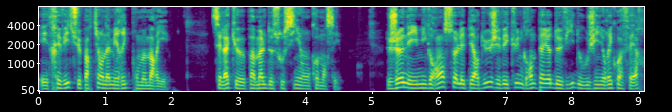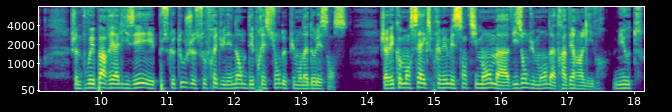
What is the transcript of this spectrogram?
et très vite je suis parti en Amérique pour me marier. C'est là que pas mal de soucis ont commencé. Jeune et immigrant, seul et perdu, j'ai vécu une grande période de vide où j'ignorais quoi faire. Je ne pouvais pas réaliser et plus que tout, je souffrais d'une énorme dépression depuis mon adolescence. J'avais commencé à exprimer mes sentiments, ma vision du monde à travers un livre, Mute.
